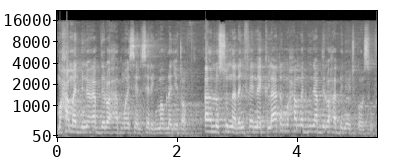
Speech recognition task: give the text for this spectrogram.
muhammad bin abdul wahab mooy seen sëriñ moom la ñuy topp ahlu sunna dañ fay nekk laata muhammad bin abdul wahab bi ñëw ci kaw suuf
